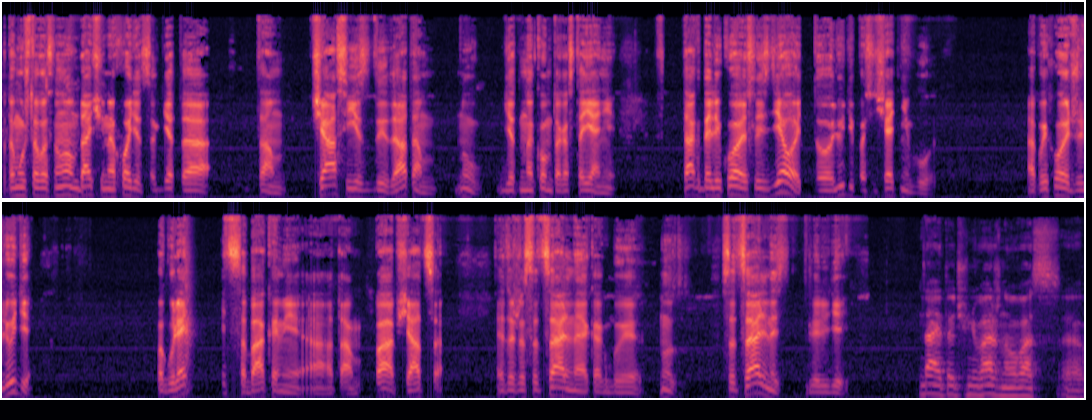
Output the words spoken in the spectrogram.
Потому что в основном дачи находятся где-то там час езды, да, там, ну, где-то на каком-то расстоянии. Так далеко, если сделать, то люди посещать не будут. А приходят же люди погулять с собаками, а, там, пообщаться – это же социальная, как бы, ну, социальность для людей. Да, это очень важно. У вас э,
